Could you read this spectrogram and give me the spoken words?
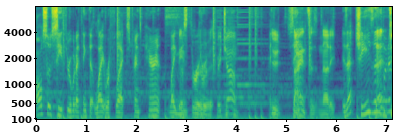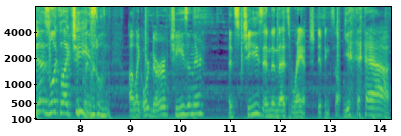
also see-through, but I think that light reflects. Transparent light goes mean through. it? Great job. Dude, science is nutty. Is that cheese? That, That put in does there? look like cheese. little, uh, like hors d'oeuvre cheese in there. It's cheese, and then that's ranch dipping sauce. Yeah,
